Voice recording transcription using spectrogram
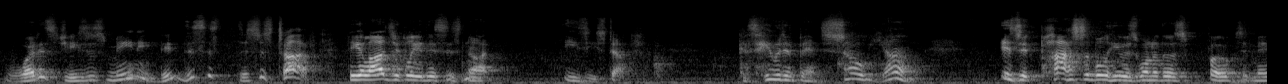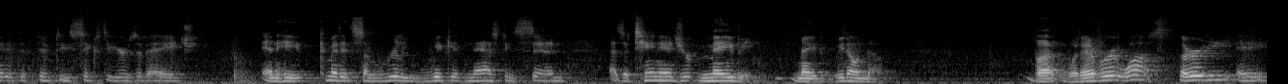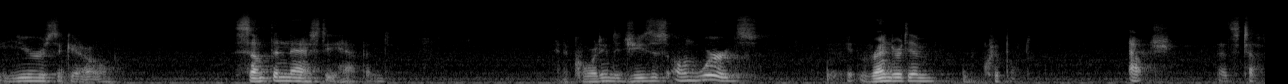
What is Jesus meaning? This is, this is tough. Theologically, this is not easy stuff because he would have been so young. Is it possible he was one of those folks that made it to 50, 60 years of age and he committed some really wicked, nasty sin as a teenager? Maybe. Maybe. We don't know. But whatever it was, 38 years ago, something nasty happened. And according to Jesus' own words, it rendered him crippled. Ouch. That's tough.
